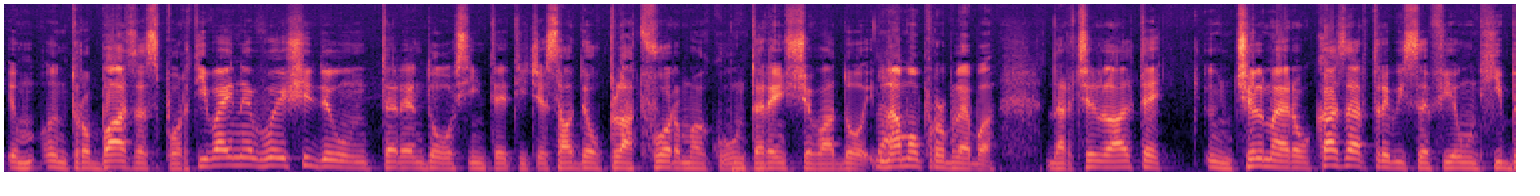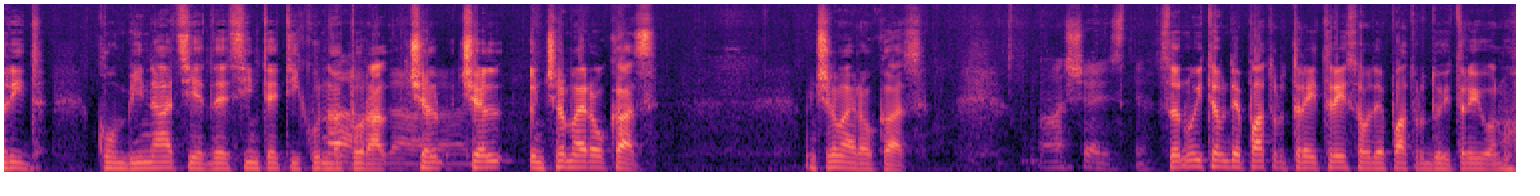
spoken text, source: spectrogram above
în, într-o bază sportivă ai nevoie și de un teren două sintetice sau de o platformă cu un teren și ceva două. Da. N-am o problemă. Dar celelalte, în cel mai rău caz, ar trebui să fie un hibrid, combinație de sintetic cu Da, natural. da, cel, da, da. cel, în cel mai rău caz. În cel mai rău caz. Așa este. Să nu uităm de 4-3-3 sau de 4-2-3-1.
